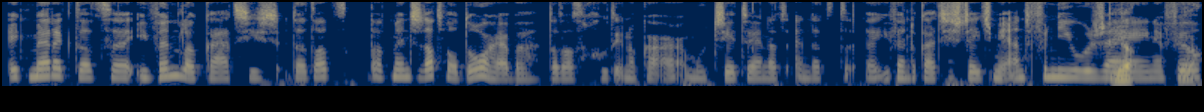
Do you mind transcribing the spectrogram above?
ik merk dat eh, eventlocaties, dat, dat, dat mensen dat wel doorhebben. Dat dat goed in elkaar moet zitten. En dat, en dat eh, eventlocaties steeds meer aan het vernieuwen zijn. Ja, en veel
